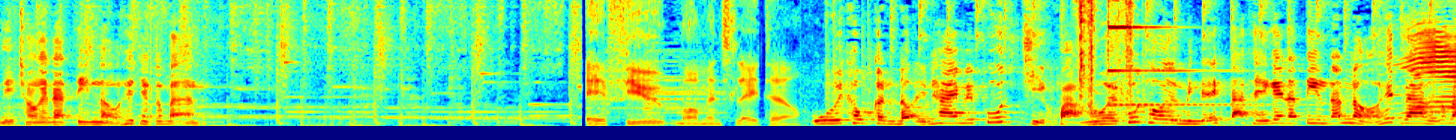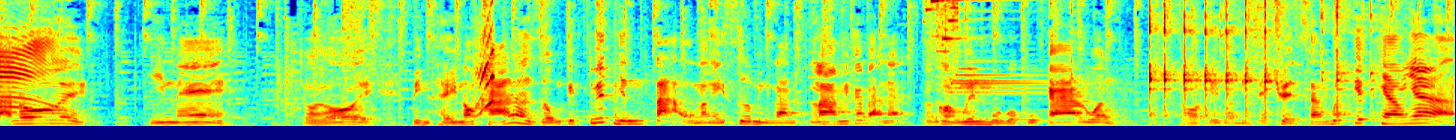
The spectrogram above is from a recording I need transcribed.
để cho cái gelatin nở hết nha các bạn. A few moments later. Ui không cần đợi đến 20 phút Chỉ khoảng 10 phút thôi Mình đã, đã thấy gelatin đã nở hết ra rồi các bạn ơi. Nhìn nè. Trời ơi Mình thấy nó khá là giống cái tuyết nhân tạo mà ngày xưa mình làm slime ấy các bạn ạ. Vẫn còn nguyên mùi của coca luôn. Rồi bây giờ mình sẽ chuyển sang bước tiếp theo nhá.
